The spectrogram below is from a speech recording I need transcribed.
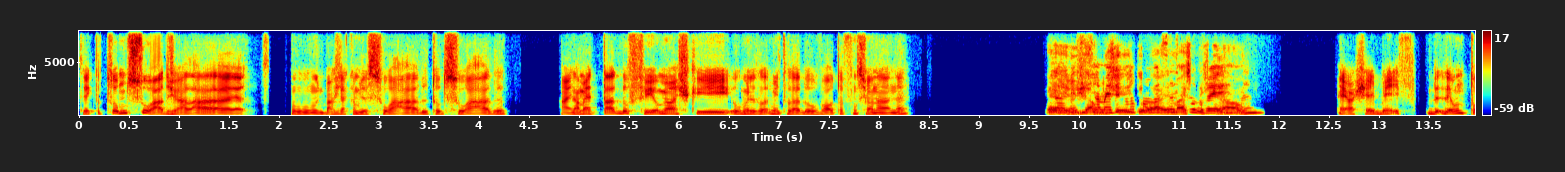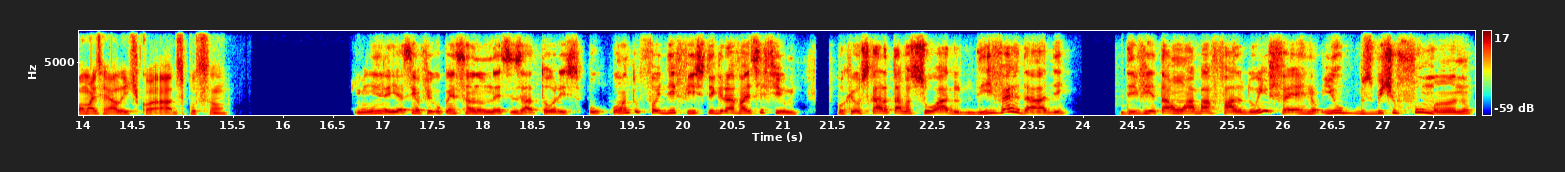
você vê que tá todo mundo suado já lá, é, o, embaixo da camisa suado, todo suado. Aí na metade do filme eu acho que o ventilador volta a funcionar, né? É, é dá um jeito lá, é mais pro final. Né? É, eu achei bem. Deu um tom mais realístico à discussão. Menino, e assim, eu fico pensando nesses atores, o quanto foi difícil de gravar esse filme. Porque os caras estavam suados de verdade, devia estar tá um abafado do inferno, e os bichos fumando.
